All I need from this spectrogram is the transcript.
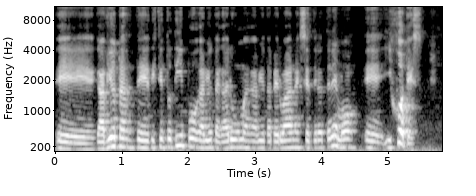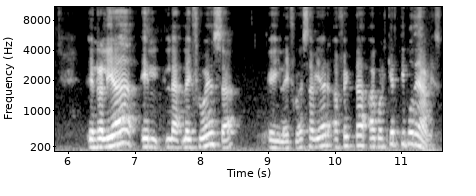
eh, gaviotas de distinto tipo, gaviota garuma, gaviota peruana, etcétera, tenemos eh, hijotes. En realidad, la, influenza y eh, la influenza aviar afecta a cualquier tipo de aves.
